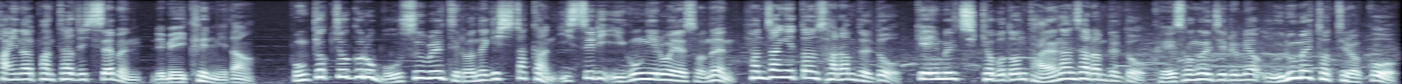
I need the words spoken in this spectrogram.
Final Fantasy 7 Remake입니다 본격적으로 모습을 드러내기 시작한 E3 2015에서는 현장에 있던 사람들도 게임을 지켜보던 다양한 사람들도 괴성을 지르며 울음을 터뜨렸고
